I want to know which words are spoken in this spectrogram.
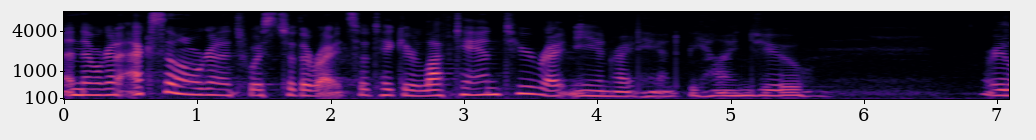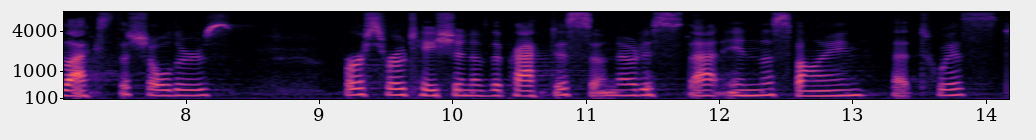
And then we're going to exhale and we're going to twist to the right. So take your left hand to your right knee and right hand behind you. Relax the shoulders first rotation of the practice, so notice that in the spine, that twist.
